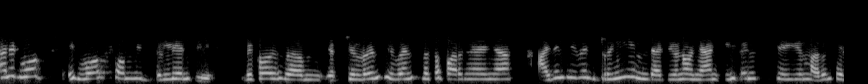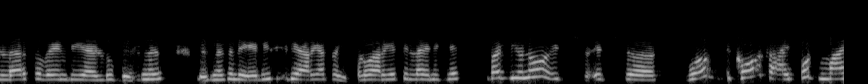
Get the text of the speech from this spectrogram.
And it works. It works for me brilliantly. Because um, if children's events എന്നൊക്കെ പറഞ്ഞു കഴിഞ്ഞാൽ ഐ ഡി ഈവൻ ഡ്രീം ദാറ്റ് യു നോ ഞാൻ ഇവന്റ്സ് ചെയ്യും അതും പിള്ളേർക്ക് വേണ്ടി ഐ ഡു ബിസിനസ് ബിസിനസിന്റെ എ ബി സി ഡി അറിയാത്ത ഇപ്പോഴും അറിയത്തില്ല എനിക്ക് ബട്ട് യു നോ ഇറ്റ്സ് ഇറ്റ്സ് വർക്ക് ബിക്കോസ് ഐ പുട്ട് മൈ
